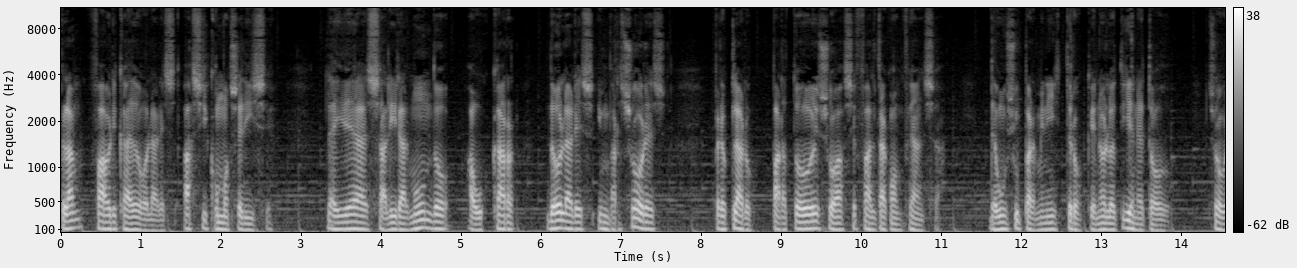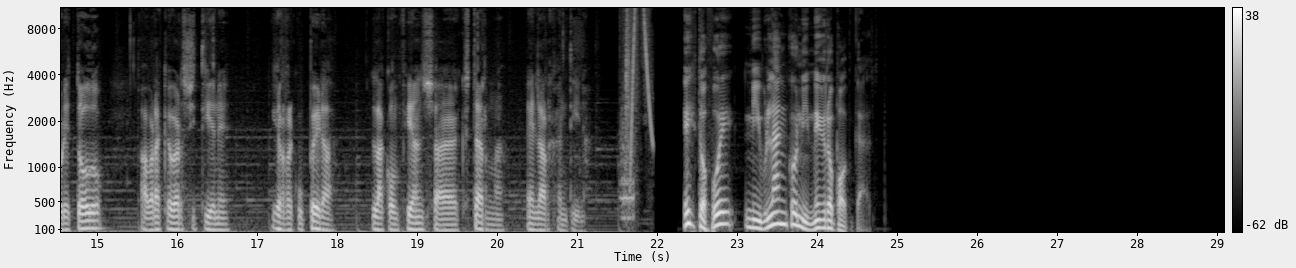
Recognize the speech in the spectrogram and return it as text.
Plan fábrica de dólares, así como se dice. La idea es salir al mundo a buscar dólares, inversores, pero claro, para todo eso hace falta confianza de un superministro que no lo tiene todo. Sobre todo, habrá que ver si tiene y recupera la confianza externa en la Argentina. Esto fue Ni Blanco ni Negro Podcast.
